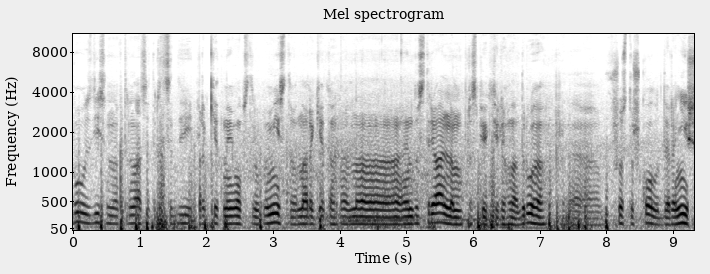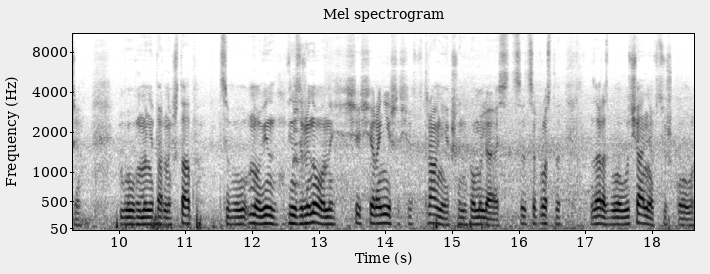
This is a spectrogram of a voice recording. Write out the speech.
Був здійснено в 13.32 ракетний обстріл по місту. Одна ракета на індустріальному проспекті лягла, друга е, шосту школу, де раніше був гуманітарний штаб. Це був ну він, він зруйнований ще, ще раніше, ще в травні, якщо не помиляюсь. Це, це просто зараз було влучання в цю школу.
